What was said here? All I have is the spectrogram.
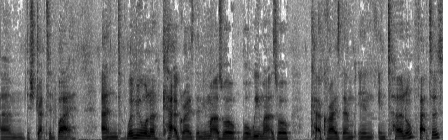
um, distracted by and when we want to categorize them, you might as well, well, we might as well categorize them in internal factors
